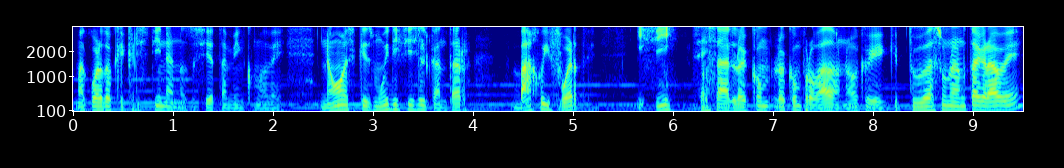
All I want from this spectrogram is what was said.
Me acuerdo que Cristina nos decía también como de, no, es que es muy difícil cantar bajo y fuerte. Y sí, Sí. o sea, lo he, com- lo he comprobado, ¿no? Que, que tú das una nota grave.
